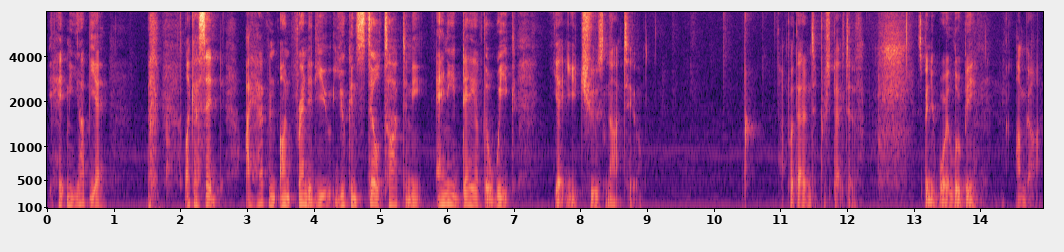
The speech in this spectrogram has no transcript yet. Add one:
hit me up yet? like I said, I haven't unfriended you. You can still talk to me any day of the week, yet you choose not to. Put that into perspective. It's been your boy Loopie. I'm gone.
